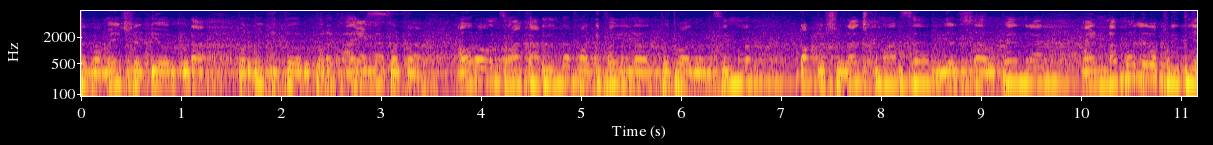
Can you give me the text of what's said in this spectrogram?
ಪ್ರೊಡ್ಯೂಸರ್ ರಮೇಶ್ ರೆಡ್ಡಿ ಅವರು ಕೂಡ ಬರಬೇಕಿತ್ತು ಅವರು ಬರೋಕ್ಕಾಗಿಲ್ಲ. ಬಟ್ ಅವರ ಒಂದು ಸಹಕಾರದಿಂದ ಫಾರ್ಟಿ ಫೈವ್ ಅನ್ನೋ ಅದ್ಭುತವಾದ ಒಂದು cinema doctor Shivaraj Kumar sir real star Upendra and ನಮ್ಮೆಲ್ಲರ ಪ್ರೀತಿಯ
